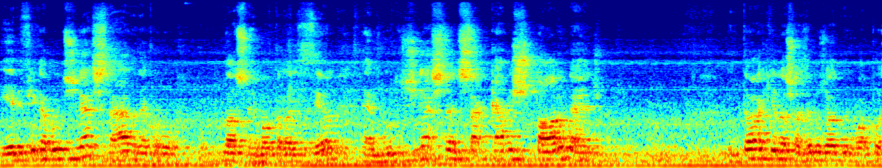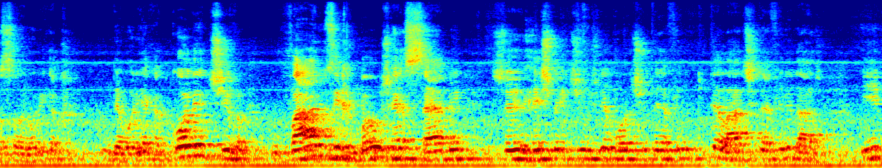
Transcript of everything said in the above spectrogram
e ele fica muito desgastado, né? Como o nosso irmão estava dizendo, é muito desgastante, isso acaba, estoura o médium. Então aqui nós fazemos uma, uma posição demoníaca, demoníaca coletiva. Vários irmãos recebem respectivos demônios que têm tutelados, que têm afinidade. E,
